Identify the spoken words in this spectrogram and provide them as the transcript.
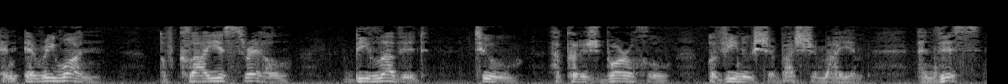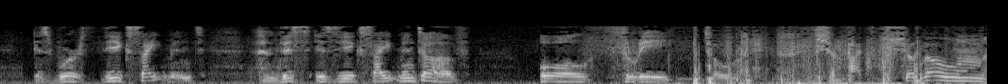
and every one of Klal Yisrael beloved to Hakadosh Baruch Hu Avinu Shabbat and this is worth the excitement, and this is the excitement of all three Torah. Shabbat Shalom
